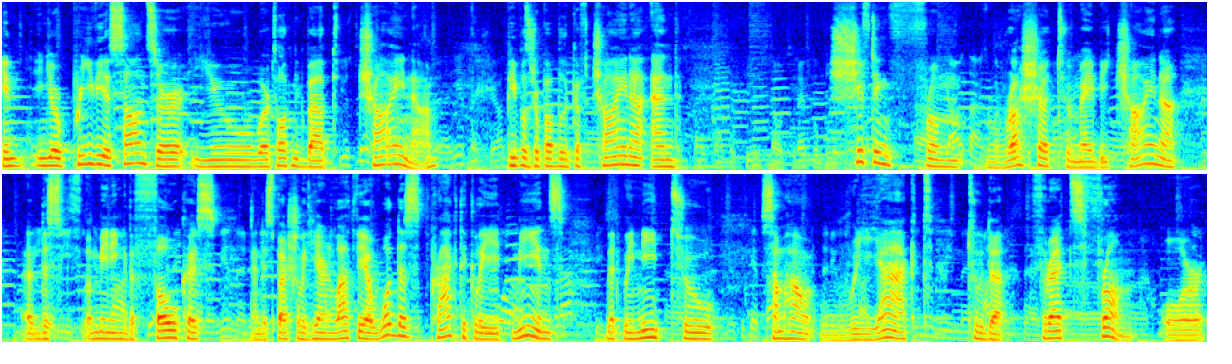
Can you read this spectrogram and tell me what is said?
In, in your previous answer, you were talking about China, People's Republic of China, and shifting from Russia to maybe China, uh, this meaning the focus, and especially here in Latvia, what does practically it means that we need to somehow react to the threats from or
